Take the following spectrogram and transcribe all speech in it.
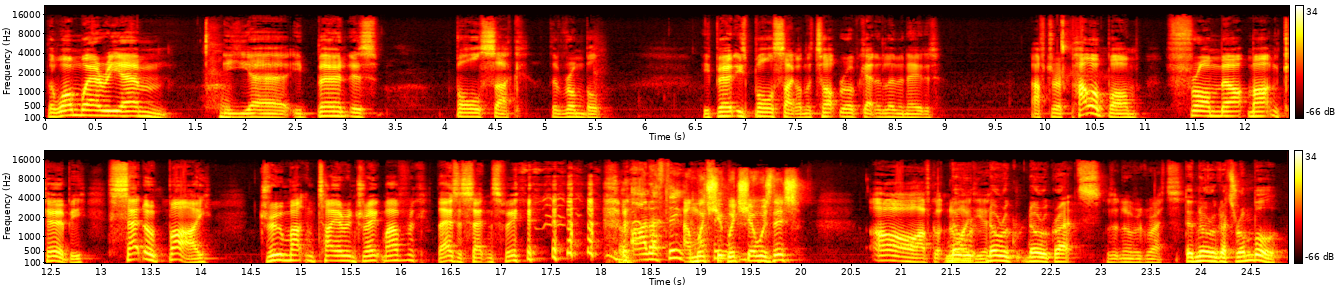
The one where he um he uh, he burnt his ball sack, the rumble. He burnt his ball sack on the top rope, getting eliminated after a power bomb from Martin Kirby, set up by Drew McIntyre and Drake Maverick. There's a sentence for you. And I think. And which think which show was this? oh, I've got no, no, idea. no, no regrets. Was it no regrets? The No Regrets Rumble.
